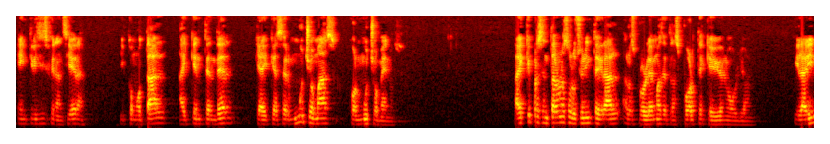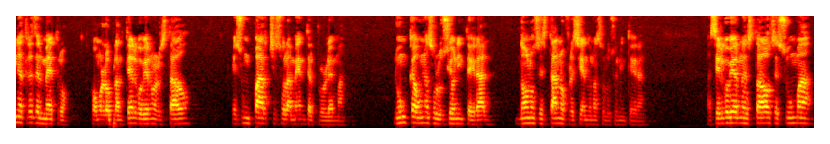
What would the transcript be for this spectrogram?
en crisis financiera y como tal hay que entender que hay que hacer mucho más con mucho menos. Hay que presentar una solución integral a los problemas de transporte que vive Nuevo León. Y la línea 3 del metro, como lo plantea el gobierno del Estado, es un parche solamente al problema. Nunca una solución integral. No nos están ofreciendo una solución integral. Así el gobierno del Estado se suma,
